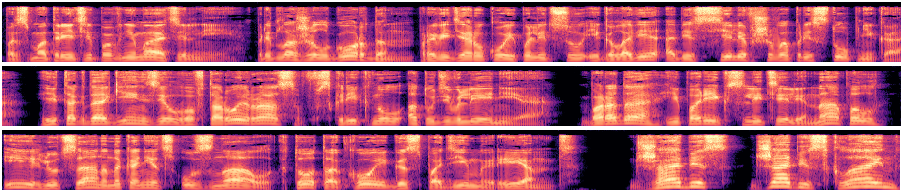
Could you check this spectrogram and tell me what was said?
«Посмотрите повнимательней», — предложил Гордон, проведя рукой по лицу и голове обессилевшего преступника. И тогда Дензел во второй раз вскрикнул от удивления. Борода и парик слетели на пол, и Люциан наконец узнал, кто такой господин Рент. «Джабис? Джабис Клайн?»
